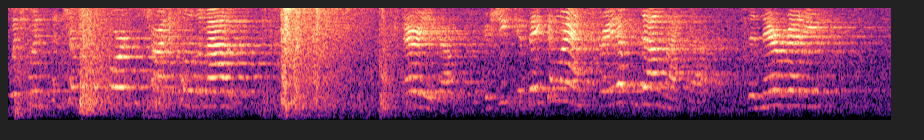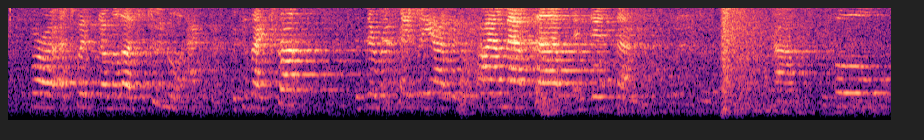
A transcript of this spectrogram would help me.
which when centrifugal force is trying to pull them out of it. There you go. If she, if they can land straight up and down like that, then they're ready for a, a twist on the longitudinal axis. Because I trust that their rotation, I would pile mats up and do some um, full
